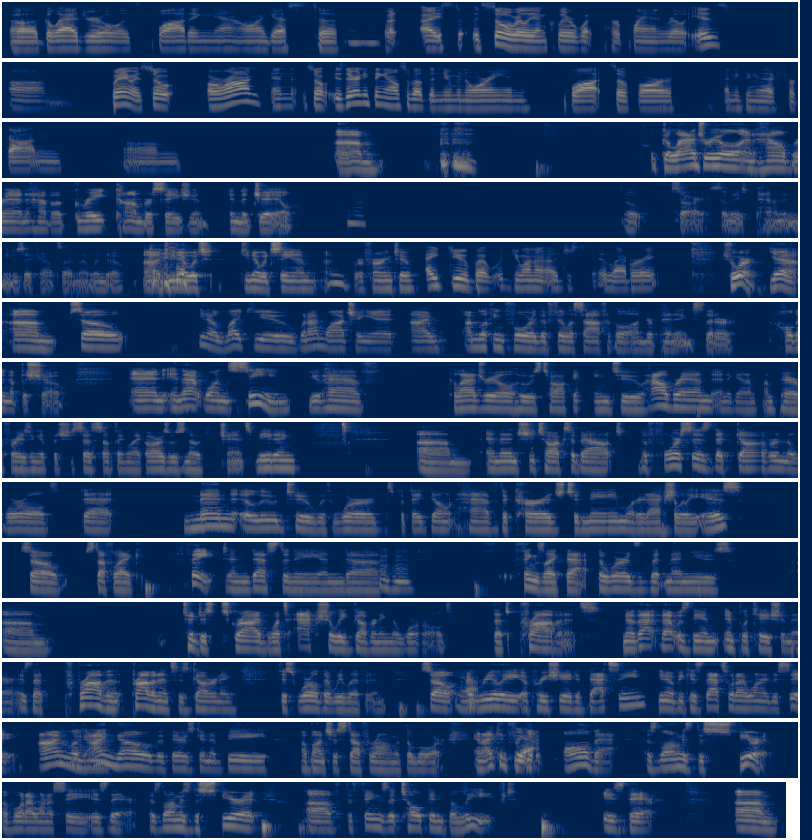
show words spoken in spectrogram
Uh, Galadriel is plotting now, I guess, to Mhm. but I still it's still really unclear what her plan really is. Um, but anyway, so Iran and so is there anything else about the Numenorian plot so far? Anything that I've forgotten? Um, Um, Galadriel and Halbrand have a great conversation in the jail. Mhm. Oh, sorry, somebody's pounding music outside my window. Uh, do you know which? do you know which scene I'm, I'm referring to? I do, but do you want to just elaborate? Sure. Yeah. Um, so, you know, like you, when I'm watching it, I I'm looking for the philosophical underpinnings that are holding up the show. And in that one scene, you have Galadriel who is talking to Halbrand, and again, I'm, I'm paraphrasing it, but she says something like, "Ours was no chance meeting." Um, and then she talks about the forces that govern the world that men allude to with words, but they don't have the courage to name what it actually is. So stuff like fate and destiny and uh, Mhm. things like that, the words that men use um, to describe what's actually governing the world. That's providence. You know that that was the implication there is that provi- providence is governing this world that we live in. So I really appreciated that scene, you know, because that's what I wanted to see. I'm look, Mhm. I know that there's going to be a bunch of stuff wrong with the lore, and I can forgive all that as long as the spirit of what I want to see is there, as long as the spirit of the things that Tolkien believed is there. Um,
